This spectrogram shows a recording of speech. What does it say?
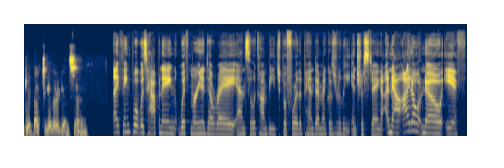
get back together again soon. I think what was happening with Marina Del Rey and Silicon Beach before the pandemic was really interesting. Now, I don't know if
